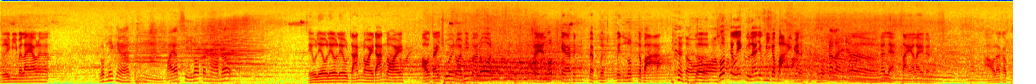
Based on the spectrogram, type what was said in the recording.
เคยมีมาแล้วนะฮะรถเล็กเนี่ยครับไปครับสี่รอบตำนานแล้ว เร็วเร็วเร็วเร็วดันหน่อยดันหน่อย เอาใจช่วยหน่อยพี่มาโนดแหมรถแกเป็นแบบเหมือนเป็นรถกระบะเออรถก็เล็กอยู่แล้วยังมีกระบะอีกไงขนอะไรเนี่ยเออนั่นแหละใส่อะไรเนี่ย เอาแล้วครับข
